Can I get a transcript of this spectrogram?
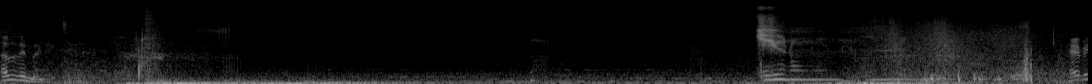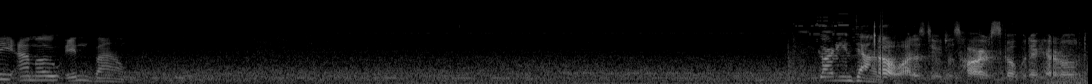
eliminated. You know. Heavy ammo inbound. Guardian down. Oh, why this dude just hard scope with a herald?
